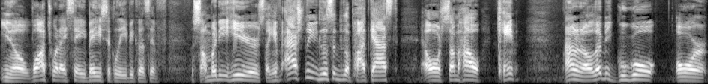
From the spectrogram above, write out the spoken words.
you know, watch what I say basically because if somebody hears, like if Ashley listened to the podcast or somehow came, I don't know, let me Google or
